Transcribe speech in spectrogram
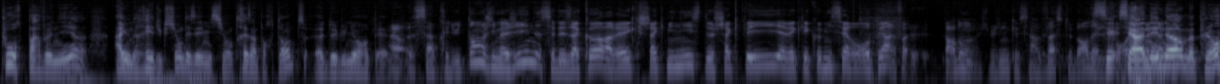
pour parvenir à une réduction des émissions très importante euh, de l'Union européenne. Alors, ça a pris du temps, j'imagine. C'est des accords avec chaque ministre de chaque pays, avec les commissaires européens. Enfin, pardon, j'imagine que c'est un vaste bordel. C'est se un énorme plan.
